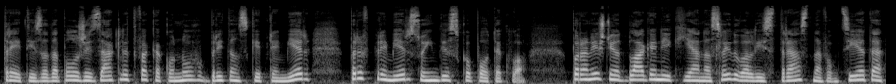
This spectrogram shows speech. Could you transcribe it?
III за да положи заклетва како нов британски премиер, прв премиер со индиско потекло. Поранешниот благаник ја наследува Ли Страст на функцијата,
